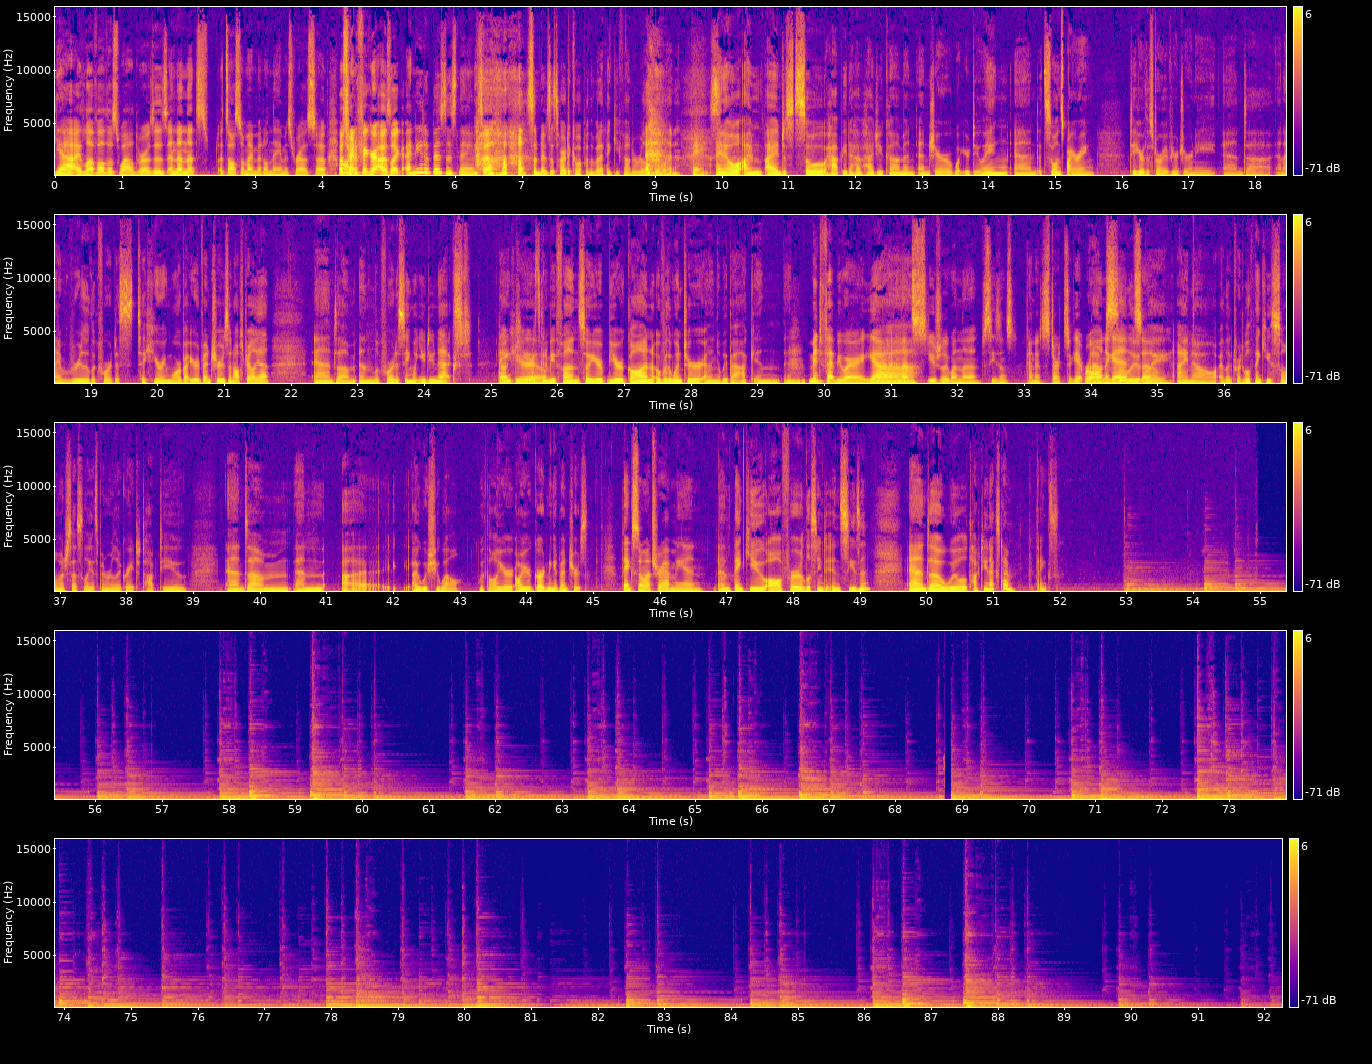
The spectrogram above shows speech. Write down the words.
Yeah, I love all those wild roses, and then that's it's also my middle name is Rose. So I was Oh. trying to figure. out I was like, I need a business name. So Sometimes it's hard to come up with them, but I think you found a really good one. thanks. I know. Well, I'm I'm just so happy to have had you come and, and share what you're doing, and it's so inspiring to hear the story of your journey, and uh, and I really look forward to to hearing more about your adventures in Australia, and um, and look forward to seeing what you do next out Thank here. It's going to be fun. So you're you're gone over the winter, and then you'll be back in in Mid February, yeah, Yeah. and that's usually when the season kind of starts to get rolling again. So Absolutely. I know. I look forward to Well, thank you so much, Cecily. It's been really great to talk to you. And um and uh I wish you well with all your all your gardening adventures. thanks so much for having me in. And thank you all for listening to In Season. And uh, we'll talk to you next time. Thanks.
